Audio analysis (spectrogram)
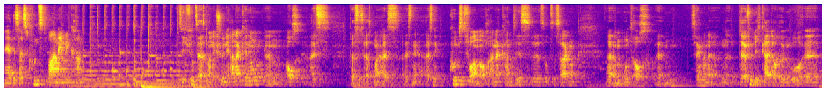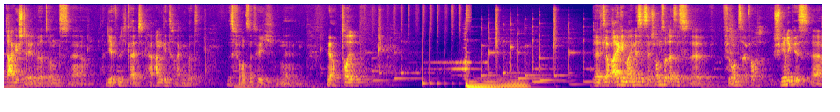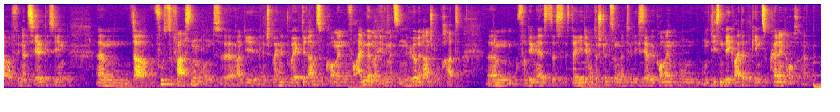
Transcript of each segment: naja, das als Kunst wahrnehmen kann. Also ich finde es erstmal eine schöne Anerkennung, ähm, auch als, dass es erstmal als, als, eine, als eine Kunstform auch anerkannt ist äh, sozusagen ähm, und auch ähm, sagen wir, eine, eine, der Öffentlichkeit auch irgendwo äh, dargestellt wird und äh, an die Öffentlichkeit herangetragen wird. Das ist für uns natürlich eine, ja, toll. Ja, ich glaube, allgemein ist es ja schon so, dass es äh, für uns einfach schwierig ist, äh, auch finanziell gesehen, ähm, da Fuß zu fassen und äh, an die entsprechenden Projekte ranzukommen, vor allem wenn man eben jetzt einen höheren Anspruch hat. Ähm, von dem her ist, das, ist da jede Unterstützung natürlich sehr willkommen, um, um diesen Weg weitergehen zu können auch. Ja.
